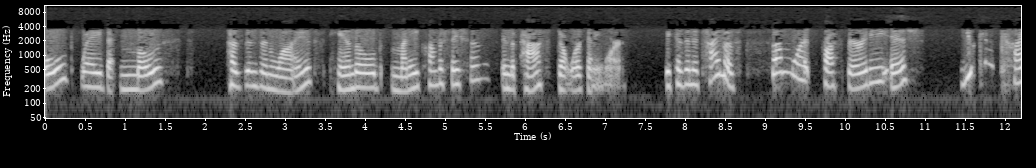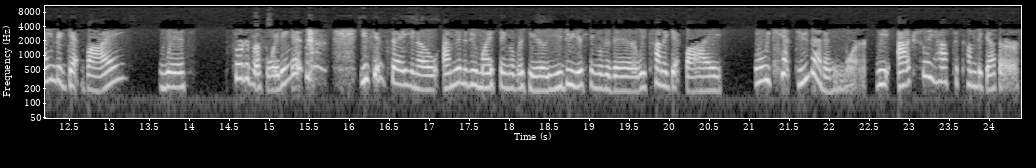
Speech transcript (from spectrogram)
old way that most husbands and wives handled money conversations in the past don't work anymore. Because in a time of somewhat prosperity ish, you can kind of get by with sort of avoiding it. you can say, you know, I'm going to do my thing over here, you do your thing over there. We kind of get by. Well, we can't do that anymore. We actually have to come together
